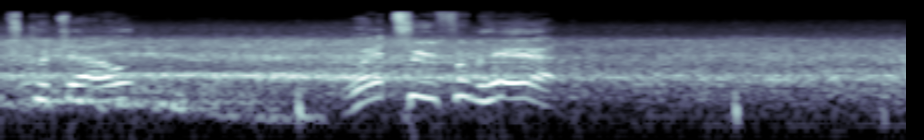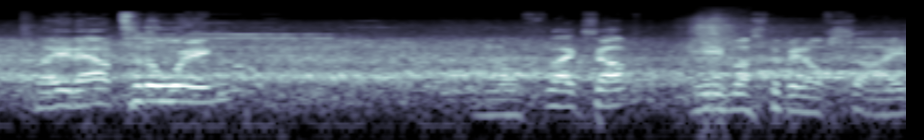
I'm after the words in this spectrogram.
It's Gudelj. Where to from here? Played out to the wing. Well, flags up, he must have been offside.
